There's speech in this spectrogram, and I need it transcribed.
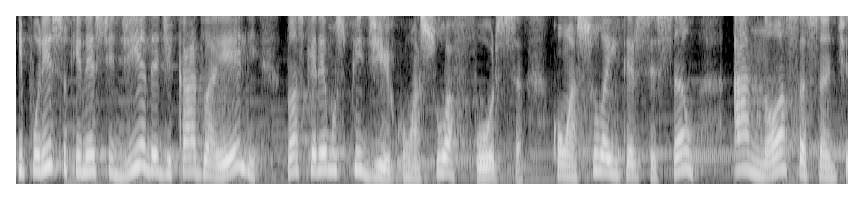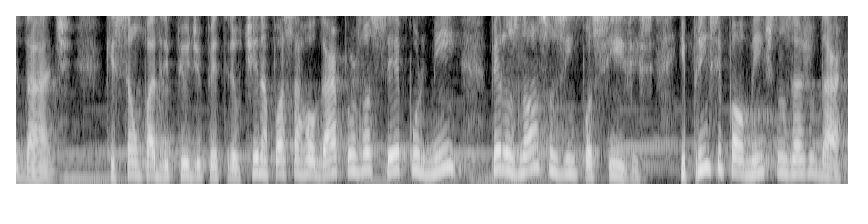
E por isso que neste dia dedicado a Ele, nós queremos pedir com a sua força, com a sua intercessão, a nossa santidade. Que São Padre Pio de Petreutina possa rogar por você, por mim, pelos nossos impossíveis e principalmente nos ajudar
